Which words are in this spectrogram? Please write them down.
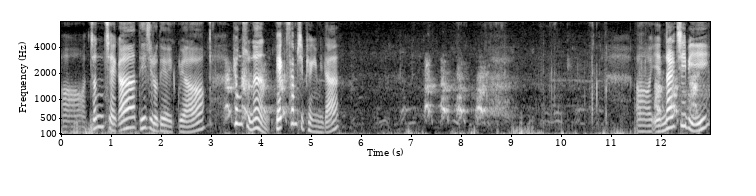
어, 전체가 대지로 되어 있고요. 평수는 130평입니다. 어, 옛날 집이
